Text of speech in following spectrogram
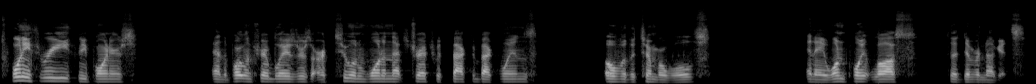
23 three pointers, and the Portland Trailblazers are two and one in that stretch with back-to-back wins over the Timberwolves, and a one-point loss to the Denver Nuggets.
